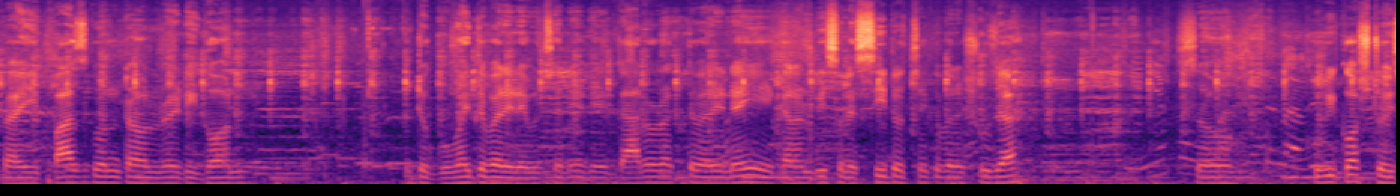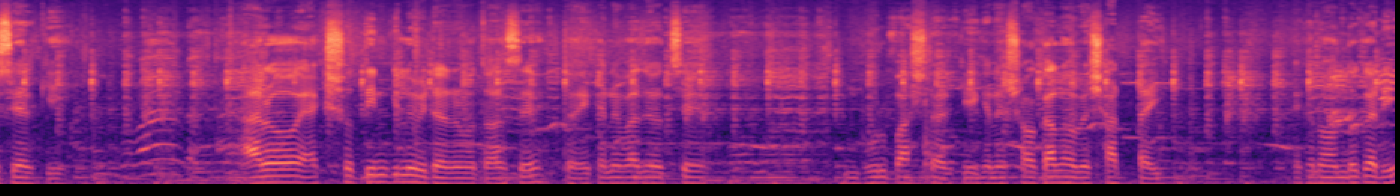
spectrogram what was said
প্রায় পাঁচ ঘণ্টা অলরেডি গন একটু ঘুমাইতে পারি নাই, বুঝছেন? গাঢ় রাখতে পারি নাই কারণ পিছনে সিট হচ্ছে একেবারে সোজা। সো খুবই কষ্ট হয়েছে আর কি। আরও একশো তিন কিলোমিটারের মতো আছে। তো এখানে বাজে হচ্ছে ভোর পাঁচটা আর কি। এখানে সকাল হবে সাতটায়। এখানে অন্ধকারই।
